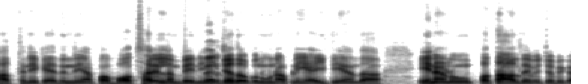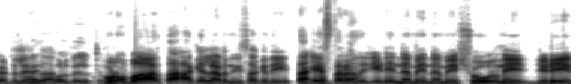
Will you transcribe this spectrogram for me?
ਹੱਥ ਨੇ ਕਹਿ ਦਿੰਨੇ ਆਪਾਂ ਬਹੁਤ ਸਾਰੇ ਲੰਬੇ ਨੇ ਬਿਲਕੁਲ। ਜਦੋਂ ਕਾਨੂੰਨ ਆਪਣੀ ਆਈ ਤੇ ਆਂਦਾ ਇਹਨਾਂ ਨੂੰ ਪਤਾਲ ਦੇ ਵਿੱਚੋਂ ਵੀ ਕੱਢ ਲੈਂਦਾ ਬਿਲਕੁਲ, ਬਿਲਕੁਲ। ਹੁਣ ਉਹ ਬਾਹਰ ਤਾਂ ਆ ਕੇ ਲੜ ਨਹੀਂ ਸਕਦੇ ਤਾਂ ਇਸ ਤਰ੍ਹਾਂ ਦੇ ਜਿਹੜੇ ਨਵੇਂ-ਨਵੇਂ ਸ਼ੋਰ ਨੇ ਜਿਹੜੇ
